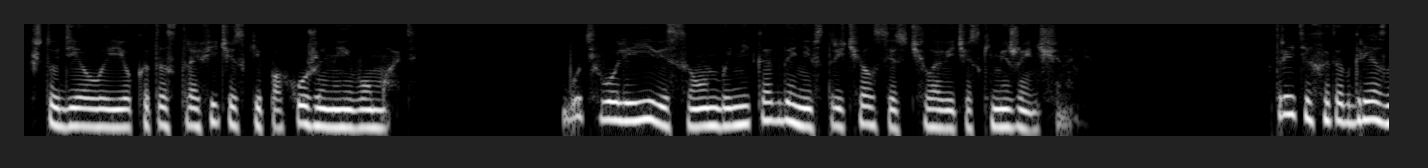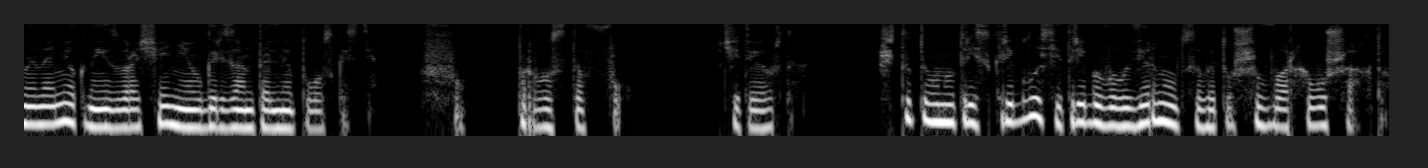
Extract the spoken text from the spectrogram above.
что делало ее катастрофически похожей на его мать. Будь воля Ивиса, он бы никогда не встречался с человеческими женщинами. В-третьих, этот грязный намек на извращение в горизонтальной плоскости. Фу, просто фу. В-четвертых, что-то внутри скреблось и требовало вернуться в эту швархову шахту.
